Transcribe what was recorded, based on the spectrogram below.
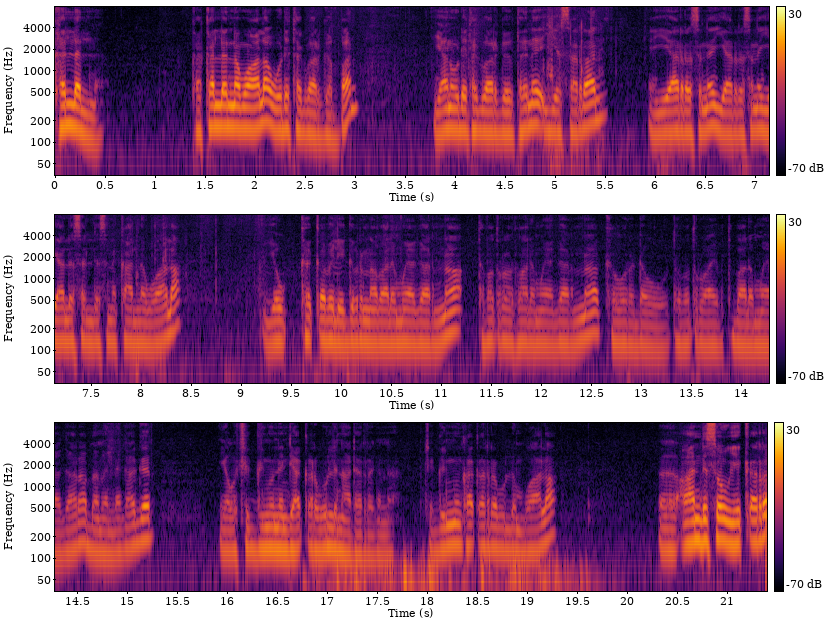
ከለልነ። ከከለልነ በኋላ ወደ ተግባር ገባን። ያን ወደ ተግባር ገብተነ እየሰራን እያረስነ እያረስነ እያለሰለስነ ካልነ በኋላ ያው ከቀበሌ ግብርና ባለሙያ ጋርና ተፈጥሮ ሀብት ባለሙያ ጋርና ከወረዳው ተፈጥሮ ሀብት ባለሙያ ጋር በመነጋገር ያው ችግኙን እንዲያቀርቡልን አደረግነ። ችግኙን ካቀረቡልን በኋላ አንድ ሰው የቀረ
